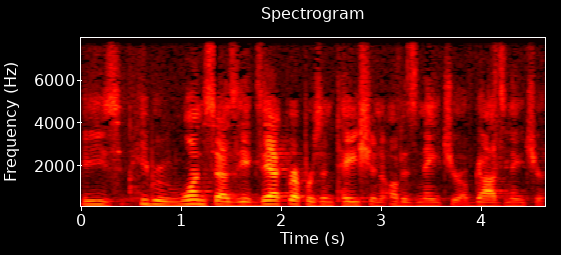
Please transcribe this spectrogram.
He's, Hebrew 1 says, the exact representation of his nature, of God's nature.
